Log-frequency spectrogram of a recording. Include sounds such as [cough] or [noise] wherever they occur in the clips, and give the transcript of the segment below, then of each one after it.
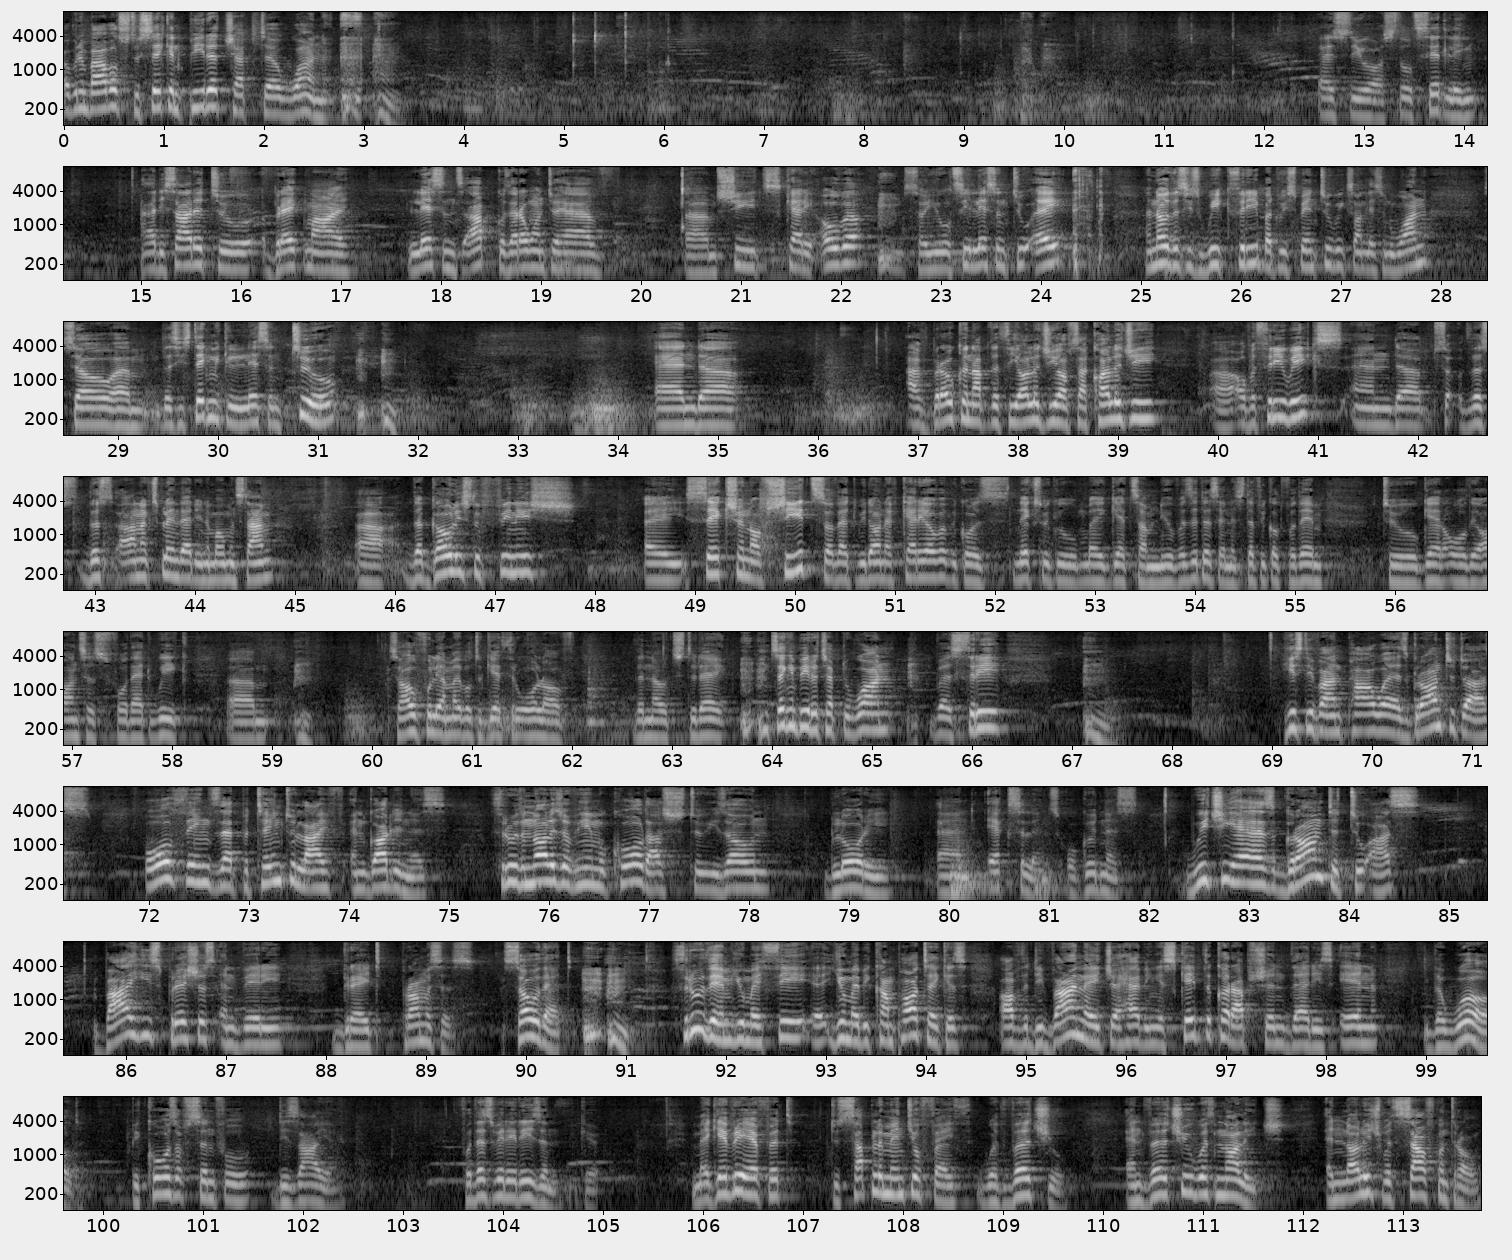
Opening Bibles to 2 Peter chapter 1. As you are still settling, I decided to break my lessons up because I don't want to have um, sheets carry over. [clears throat] so you will see lesson 2a. [coughs] I know this is week 3, but we spent two weeks on lesson 1. So um, this is technically lesson 2. and uh, I've broken up the theology of psychology uh, over three weeks, and uh, so this, this I'll explain that in a moment's time. Uh, the goal is to finish a section of sheets so that we don't have carryover because next week we may get some new visitors and it's difficult for them to get all the answers for that week. Um, [clears throat] so hopefully I'm able to get through all of the notes today. [clears throat] Second Peter chapter 1 verse 3 [clears throat] His divine power has granted to us all things that pertain to life and godliness through the knowledge of him who called us to his own glory and excellence or goodness, which he has granted to us by his precious and very great promises, so that [clears throat] through them you may, th- uh, you may become partakers of the divine nature, having escaped the corruption that is in the world because of sinful desire. For this very reason, okay, make every effort to supplement your faith with virtue, and virtue with knowledge, and knowledge with self control,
